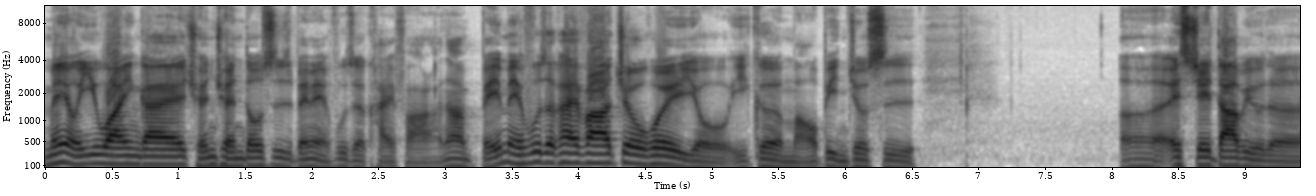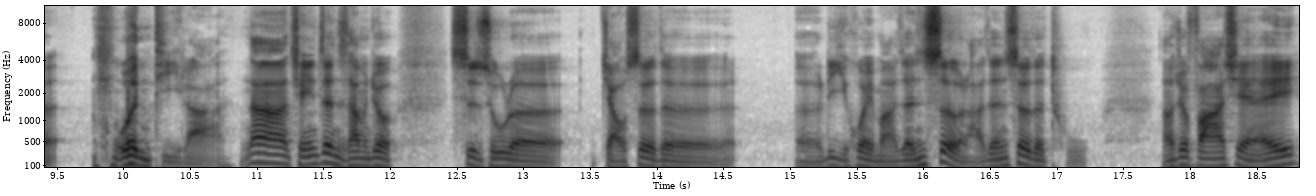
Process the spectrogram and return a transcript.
没有意外，应该全权都是北美负责开发了。那北美负责开发就会有一个毛病，就是呃 SJW 的。问题啦，那前一阵子他们就试出了角色的呃例会嘛，人设啦，人设的图，然后就发现，哎，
